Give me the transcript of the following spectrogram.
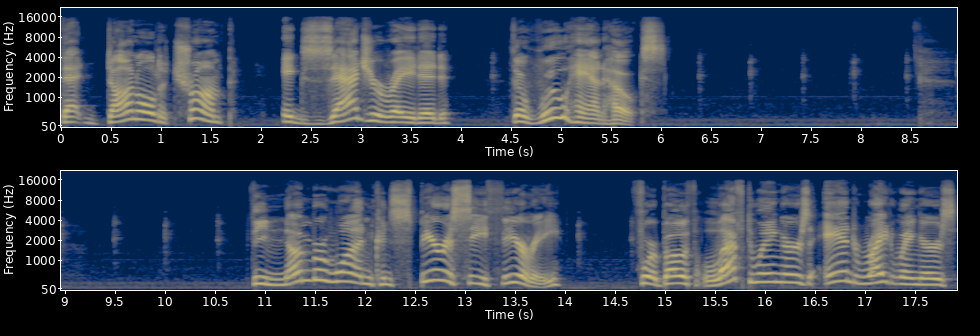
that Donald Trump exaggerated the Wuhan hoax. The number one conspiracy theory for both left wingers and right wingers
